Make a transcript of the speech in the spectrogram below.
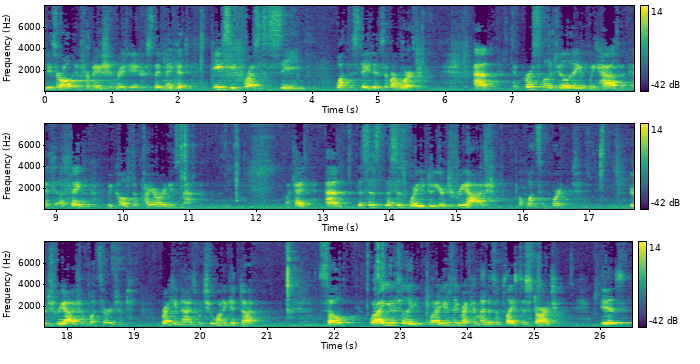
These are all information radiators. They make it easy for us to see what the state is of our work. And in personal agility, we have a, thing, we call the priorities map. Okay? And this is, this is where you do your triage of what's important, your triage of what's urgent. recognize what you want to get done. So what I usually what I usually recommend as a place to start is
